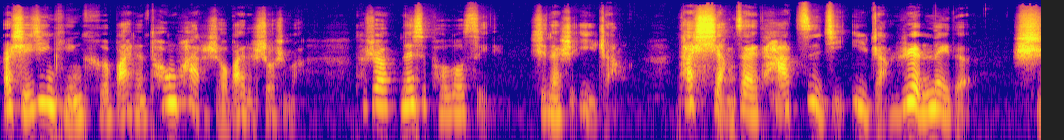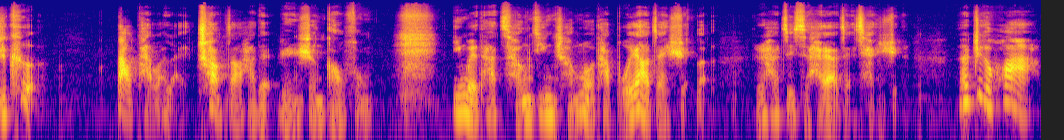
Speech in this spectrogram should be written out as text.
而习近平和拜登通话的时候，拜登说什么？他说：“Nancy Pelosi 现在是议长，他想在他自己议长任内的时刻。”到台湾来创造他的人生高峰，因为他曾经承诺他不要再选了，可是他这次还要再参选。那这个话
